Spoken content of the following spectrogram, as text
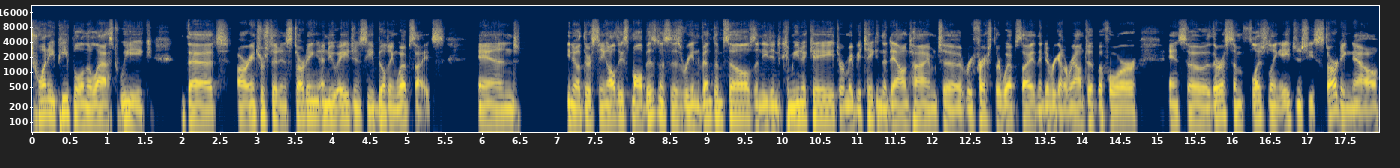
20 people in the last week that are interested in starting a new agency, building websites. And you know they're seeing all these small businesses reinvent themselves and needing to communicate or maybe taking the downtime to refresh their website and they never got around to it before and so there are some fledgling agencies starting now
